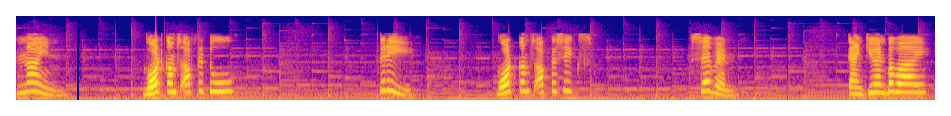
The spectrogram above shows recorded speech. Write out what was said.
9. What comes after 2? 3. What comes after 6? 7. Thank you and bye bye.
